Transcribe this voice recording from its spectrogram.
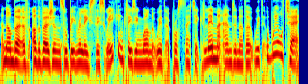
A number of other versions will be released this week, including one with a prosthetic limb and another with a wheelchair.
